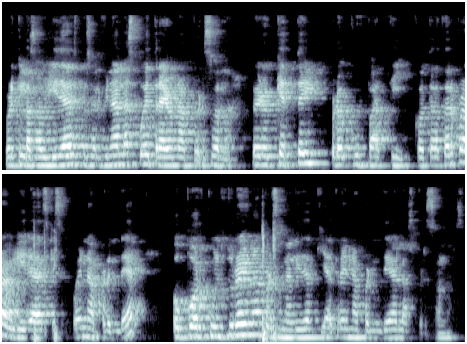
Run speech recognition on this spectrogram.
Porque las habilidades, pues al final las puede traer una persona. Pero ¿qué te preocupa a ti? ¿Contratar por habilidades que se pueden aprender? ¿O por cultura y una personalidad que ya traen aprender a las personas?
